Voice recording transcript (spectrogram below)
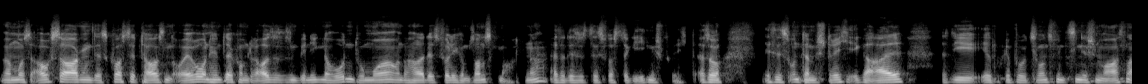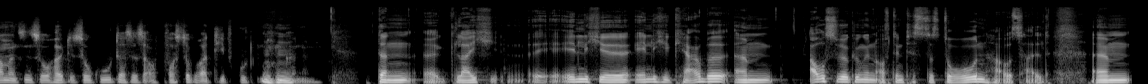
man muss auch sagen, das kostet 1000 Euro und hinterher kommt raus, es ist ein benigner Hodentumor und dann hat er das völlig umsonst gemacht. Ne? Also das ist das, was dagegen spricht. Also es ist unterm Strich egal. Die reproduktionsmedizinischen Maßnahmen sind so heute so gut, dass es auch postoperativ gut machen mhm. können. Dann äh, gleich äh, ähnliche, ähnliche Kerbe. Ähm, Auswirkungen auf den Testosteronhaushalt. Ähm,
